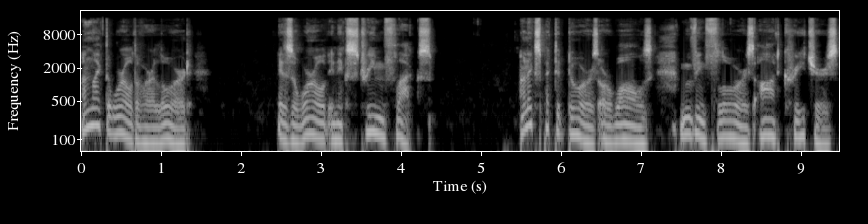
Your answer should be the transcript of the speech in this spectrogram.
Unlike the world of our Lord, it is a world in extreme flux. Unexpected doors or walls, moving floors, odd creatures,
